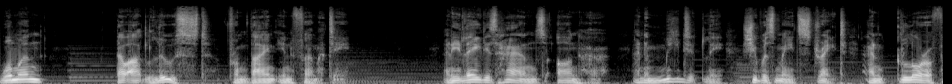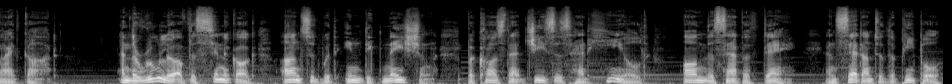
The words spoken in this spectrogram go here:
Woman, thou art loosed from thine infirmity. And he laid his hands on her, and immediately she was made straight, and glorified God. And the ruler of the synagogue answered with indignation, because that Jesus had healed on the Sabbath day, and said unto the people,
